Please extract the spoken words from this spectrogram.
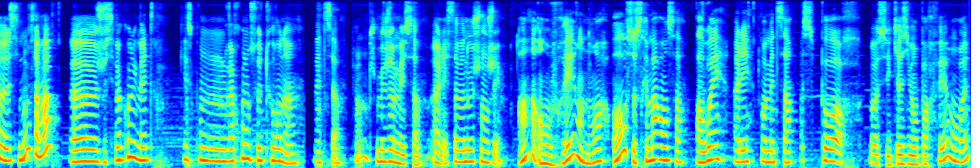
euh, sinon ça va euh, Je sais pas quoi lui mettre. Qu'est-ce qu'on, vers quoi on se tourne Mettre ça? Je mets jamais ça. Allez, ça va nous changer. Ah, en vrai, en noir. Oh, ce serait marrant ça. Ah ouais, allez, on va mettre ça. Sport. Bah, c'est quasiment parfait en vrai.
